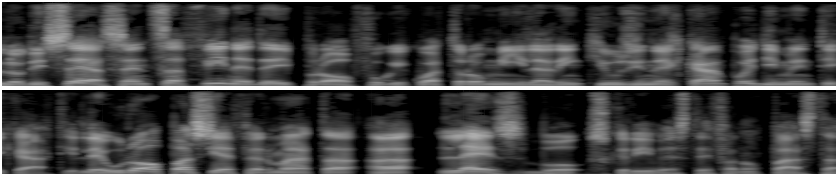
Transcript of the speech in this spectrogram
L'odissea senza fine dei profughi, 4.000 rinchiusi nel campo e dimenticati. L'Europa si è fermata a Lesbo, scrive Stefano Pasta.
